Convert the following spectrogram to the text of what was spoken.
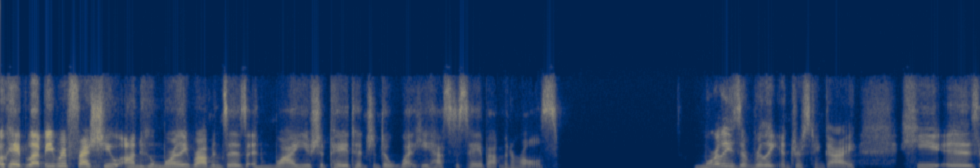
Okay, let me refresh you on who Morley Robbins is and why you should pay attention to what he has to say about minerals. Morley's a really interesting guy. He is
